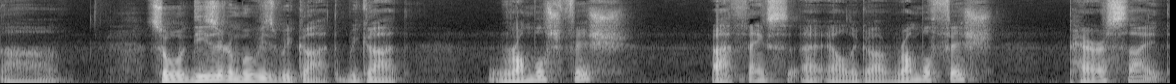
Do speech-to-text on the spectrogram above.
Uh, so these are the movies we got. We got Rumblefish. Uh, thanks, uh, Elder God. Rumblefish, Parasite,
